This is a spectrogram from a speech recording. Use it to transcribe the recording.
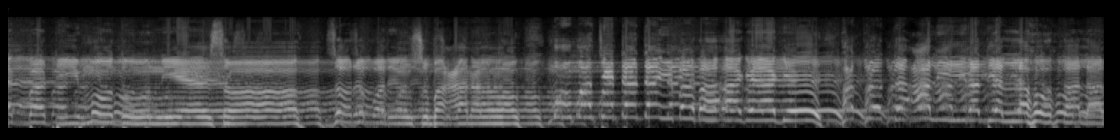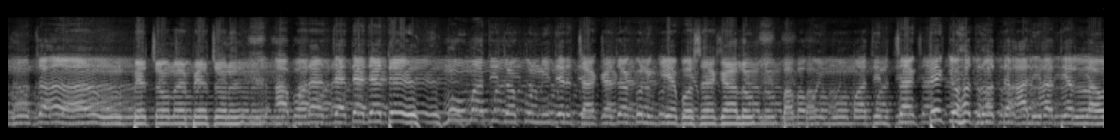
এক বাটি মধু নিয়ে এসো। জোর পরে সুবহানাল্লাহ। মৌমাছিটা যাই বাবা আগে আগে হযরত আলী রাদিয়াল্লাহু তাআলা যান, পেছনে পেছনে। আবার যেতে যেতে মৌমাছি যখন নিজের চাকে যখন গিয়ে বসে গেল, বাবা ওই মৌমাছির চাক থেকে হযরত আলী রাদিয়াল্লাহু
